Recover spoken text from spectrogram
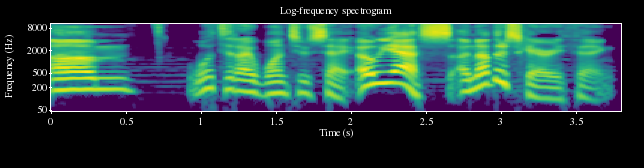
Um, what did I want to say? Oh yes, another scary thing.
